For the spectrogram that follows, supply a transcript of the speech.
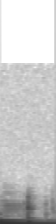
Mm-hmm.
